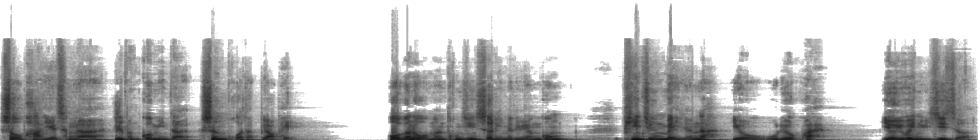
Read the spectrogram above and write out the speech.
手帕也成了日本国民的生活的标配。我问了我们通讯社里面的员工，平均每人呢有五六块。有一位女记者，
